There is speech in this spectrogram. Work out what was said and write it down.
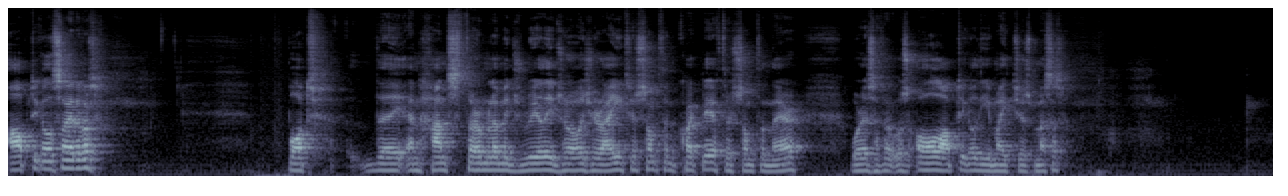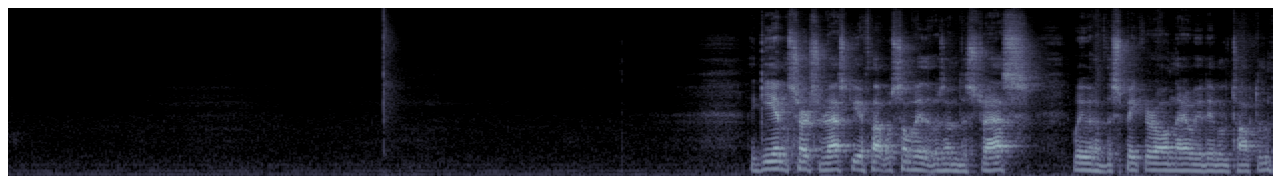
optical side of it but the enhanced thermal image really draws your eye to something quickly if there's something there whereas if it was all optical you might just miss it. Again, search and rescue, if that was somebody that was in distress, we would have the speaker on there, we'd be able to talk to them.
